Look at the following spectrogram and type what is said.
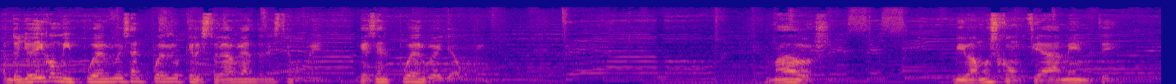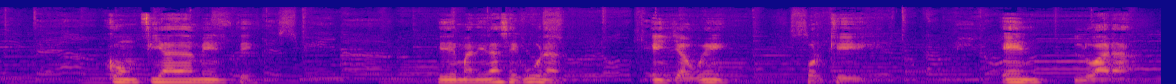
Cuando yo digo mi pueblo es al pueblo que le estoy hablando en este momento, que es el pueblo de Yahweh. Amados, vivamos confiadamente, confiadamente y de manera segura en Yahweh, porque Él lo hará.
